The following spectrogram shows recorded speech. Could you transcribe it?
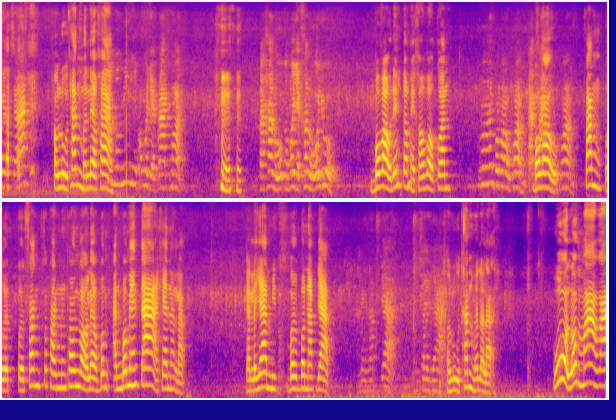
เฮ็ดซะเขารู้ท่านเหมือนแล้วค่ะ เขาบ่อยากลาดทอด แต่ข้าโหลก็บ่อยากข้าโหลอยู่บ่เว้าเด้ต้องให้เขาเว้าก่อนเอ้ยบ่เว้าความตัดบ่เว้าความฟังเปิดเปิดฟังสักพักหนึงพอมันเว้าแล้วบ่อันบ่แม่นจ้าแค่นั้นล่ะกันระยะมิตรบ่บ่นับญาติไม่นับญาติไม่ใช่ญาติเขารู้ท่านเหมือนแล้วล่ะโอ้ล่มมาว่ะ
